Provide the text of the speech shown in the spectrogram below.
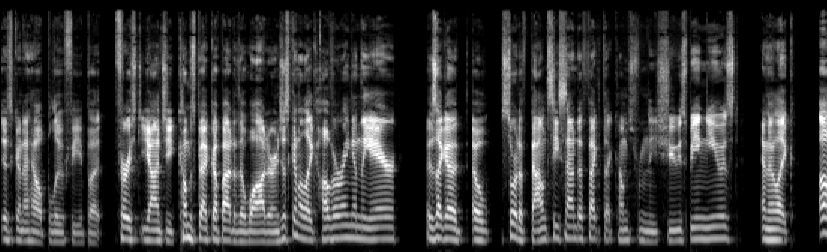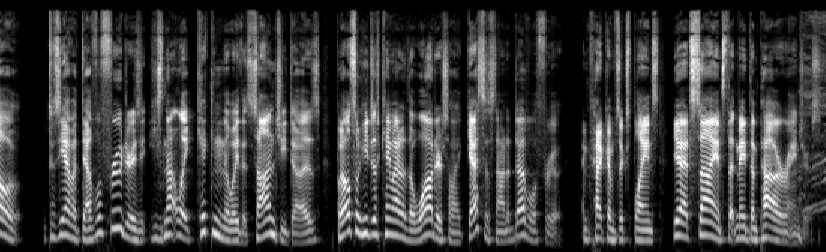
is gonna help Luffy, but first Yonji comes back up out of the water and just kind of like hovering in the air. There's like a, a sort of bouncy sound effect that comes from these shoes being used, and they're like, "Oh, does he have a devil fruit, or is he, he's not like kicking the way that Sanji does? But also, he just came out of the water, so I guess it's not a devil fruit." And Pekoms explains, "Yeah, it's science that made them Power Rangers."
